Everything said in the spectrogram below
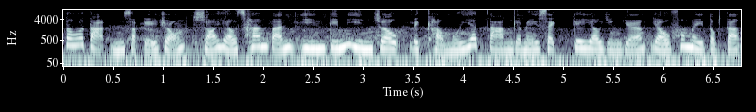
多达五十几种。所有餐品现点现做，力求每一啖嘅美食既有营养又风味独特。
